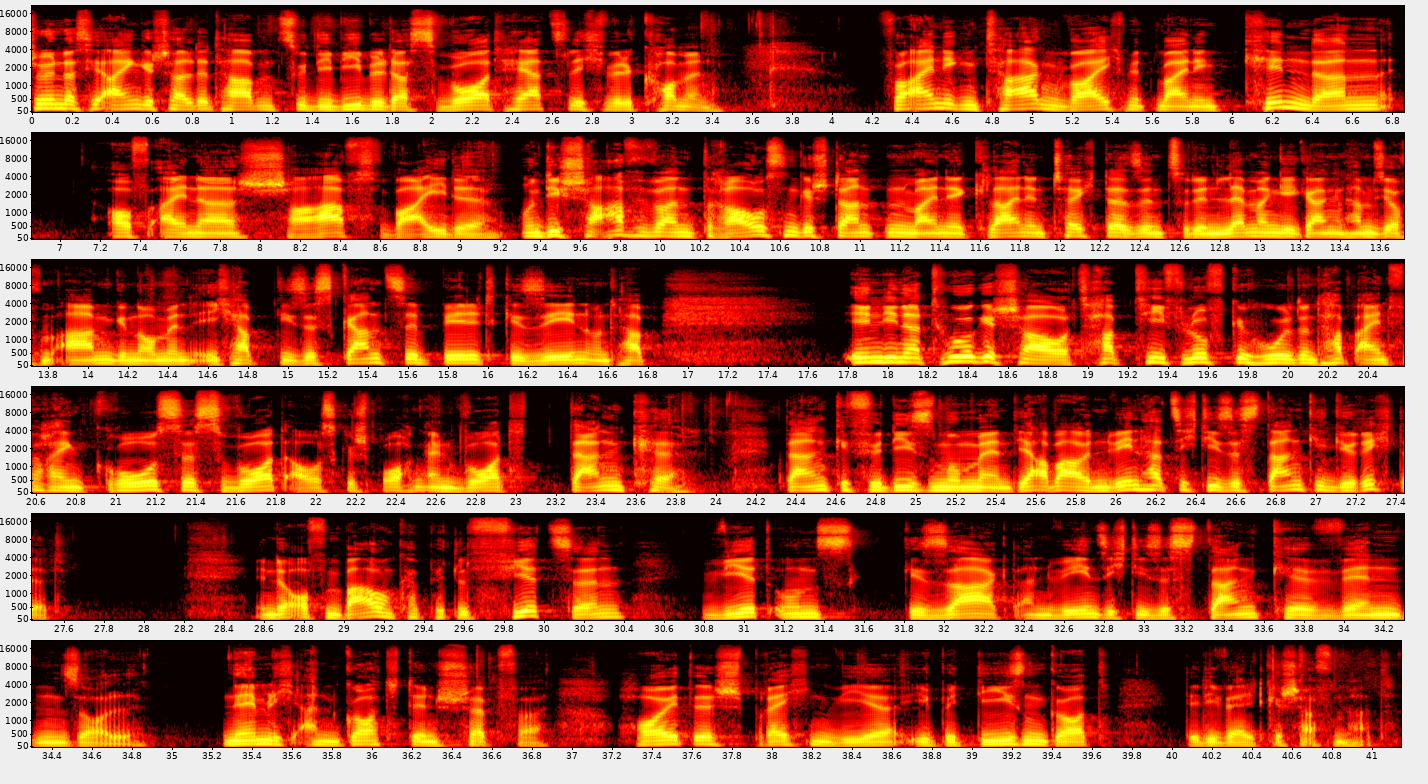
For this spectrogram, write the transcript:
Schön, dass Sie eingeschaltet haben zu Die Bibel, das Wort. Herzlich willkommen. Vor einigen Tagen war ich mit meinen Kindern auf einer Schafweide. Und die Schafe waren draußen gestanden. Meine kleinen Töchter sind zu den Lämmern gegangen, haben sie auf den Arm genommen. Ich habe dieses ganze Bild gesehen und habe in die Natur geschaut, habe tief Luft geholt und habe einfach ein großes Wort ausgesprochen, ein Wort Danke. Danke für diesen Moment. Ja, aber an wen hat sich dieses Danke gerichtet? In der Offenbarung Kapitel 14 wird uns gesagt, an wen sich dieses Danke wenden soll, nämlich an Gott, den Schöpfer. Heute sprechen wir über diesen Gott, der die Welt geschaffen hat.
